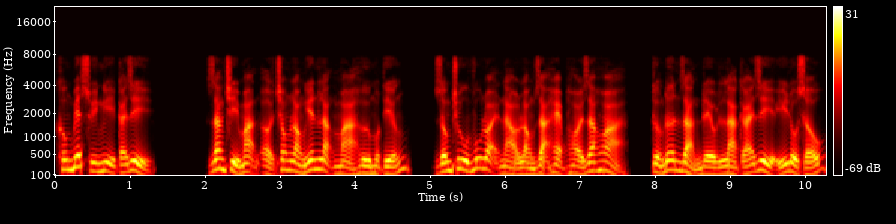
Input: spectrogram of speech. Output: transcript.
không biết suy nghĩ cái gì. Giang chỉ mạn ở trong lòng yên lặng mà hừ một tiếng, giống Chu Vũ loại nào lòng dạ hẹp hòi ra hỏa, tưởng đơn giản đều là cái gì ý đồ xấu.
